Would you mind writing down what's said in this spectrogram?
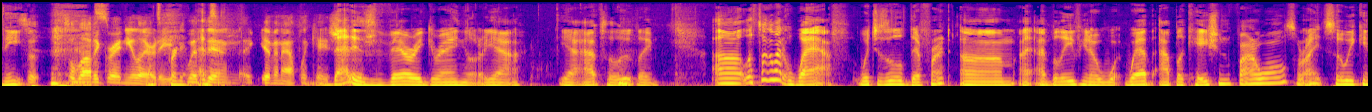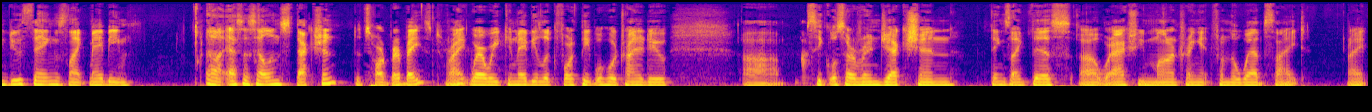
Neat. So it's a lot of granularity pretty- within a given application. That is very granular. Yeah, yeah, absolutely. Uh, let's talk about WAF, which is a little different. Um, I, I believe you know w- web application firewalls, right? So we can do things like maybe uh, SSL inspection that's hardware based, right? Where we can maybe look for people who are trying to do uh, SQL Server injection, things like this. Uh, we're actually monitoring it from the website, right?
